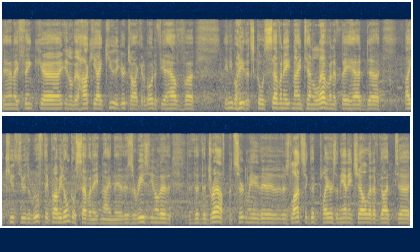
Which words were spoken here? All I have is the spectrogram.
and I think uh, you know the hockey IQ that you're talking about. If you have uh, anybody that goes 7, 8, 9, 10, 11, if they had uh, IQ through the roof, they probably don't go 7, 8, 9. There, There's a reason, you know, the, the, the draft, but certainly there, there's lots of good players in the NHL that have got, uh,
